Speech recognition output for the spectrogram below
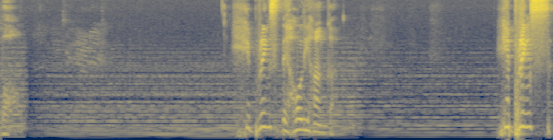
more. He brings the holy hunger. He brings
